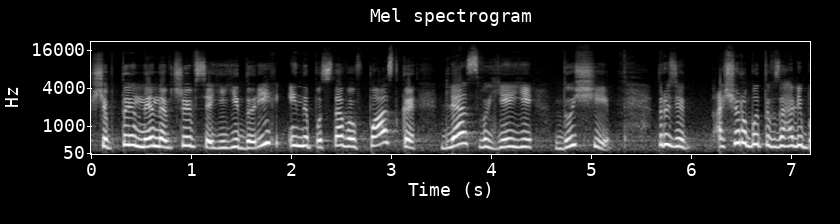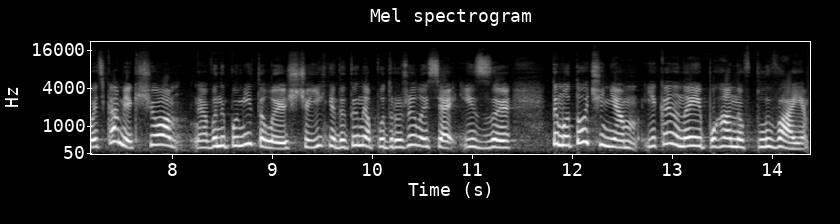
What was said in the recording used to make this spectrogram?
щоб ти не навчився її доріг і не поставив пастки для своєї душі. Друзі, а що робити взагалі батькам, якщо е, вони помітили, що їхня дитина подружилася із тим оточенням, яке на неї погано впливає?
